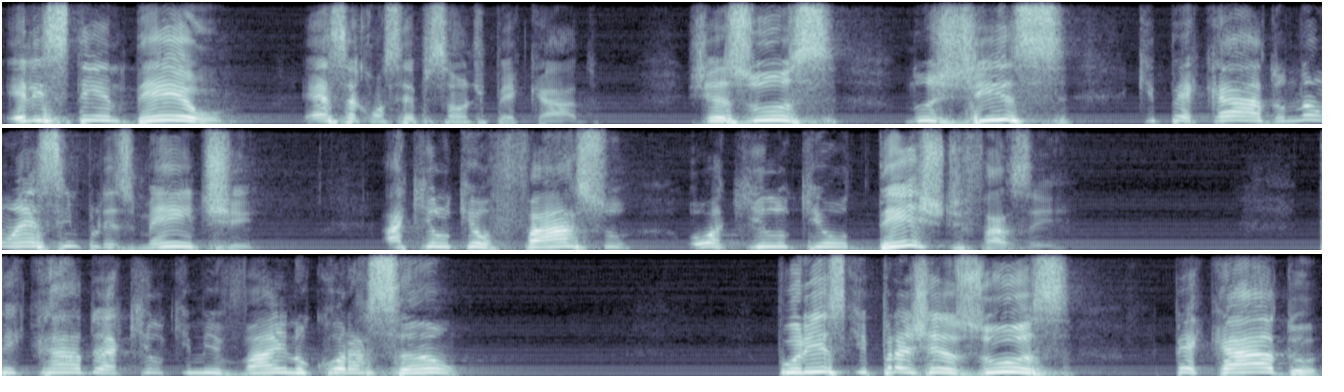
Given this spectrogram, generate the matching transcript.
ele estendeu essa concepção de pecado. Jesus nos diz que pecado não é simplesmente aquilo que eu faço ou aquilo que eu deixo de fazer. Pecado é aquilo que me vai no coração. Por isso que para Jesus, pecado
